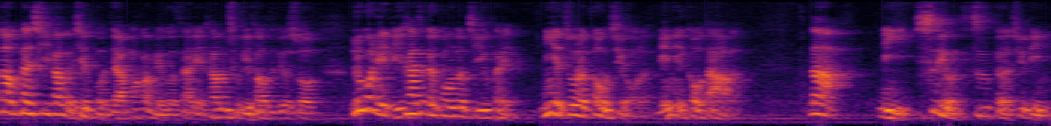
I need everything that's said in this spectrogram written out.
那我们看西方有些国家，包括美国在内，他们处理方式就是说，如果你离开这个工作机会，你也做的够久了，年龄够大了，那你是有资格去领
